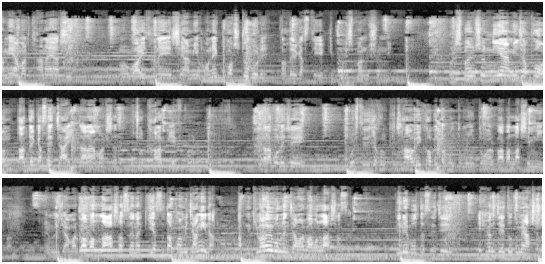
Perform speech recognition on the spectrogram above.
আমি আমার থানায় আসি। ওয়ারি থানায় এসে আমি অনেক কষ্ট করে তাদের কাছ থেকে একটি পুলিশ পারমিশন নিই। পুলিশ পারমিশন নিয়ে আমি যখন তাদের কাছে যাই, তারা আমার সাথে প্রচুর খারাপ বিহেভ করে। তারা বলে যে, পরিস্থিতি যখন স্বাভাবিক হবে, তখন তুমি তোমার বাবার লাশ এমনিই পাবে। আমি বলি যে, আমার বাবার লাশ আছে না কি আছে তা তো আমি জানি না। আপনি কীভাবে বললেন যে আমার বাবার লাশ আছে? তিনি বলতেছে যে এখানে যেহেতু তুমি আসছো,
